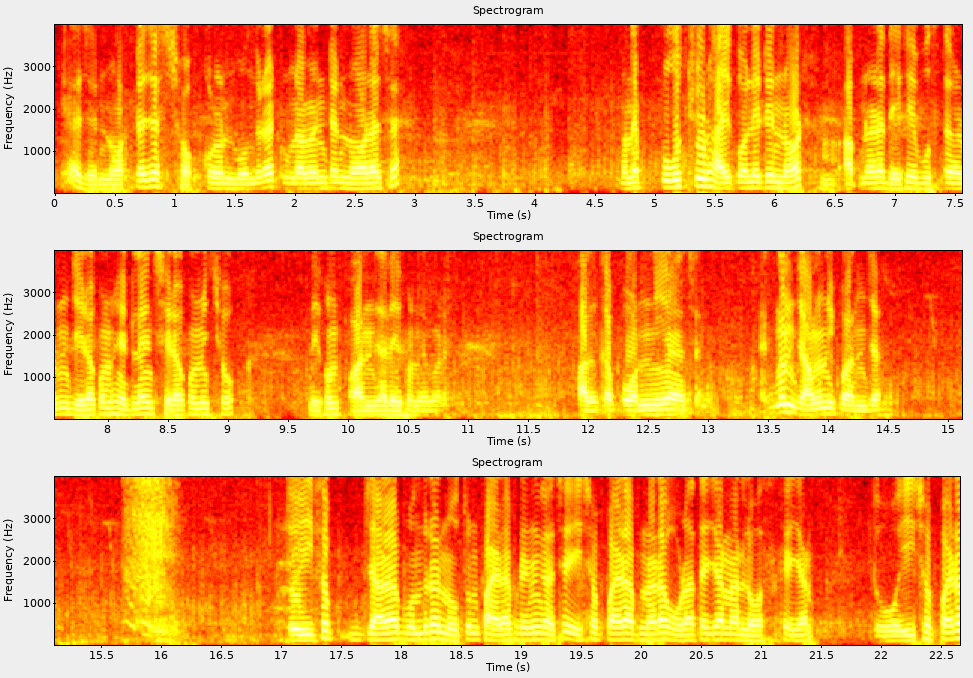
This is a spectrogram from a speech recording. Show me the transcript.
ঠিক আছে নটটা জাস্ট শখ করুন বন্ধুরা টুর্নামেন্টের নট আছে। মানে প্রচুর হাই কোয়ালিটির নট আপনারা দেখে বুঝতে পারবেন, যেরকম হেডলাইন সেরকমই চোখ। দেখুন পাঞ্জা, দেখুন এবারে। হালকা পন নিয়ে আছে। একদম জামুনি পাঞ্জা। তো এইসব যারা বন্ধুরা নতুন পায়রা প্রেমিক আছে, এইসব পায়রা আপনারা ওড়াতে যান আর লস খেয়ে যান। তো এইসব পায়রা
